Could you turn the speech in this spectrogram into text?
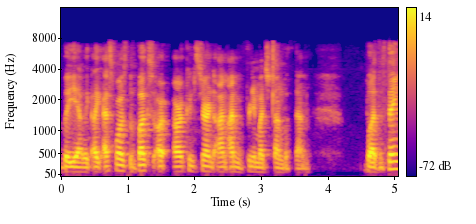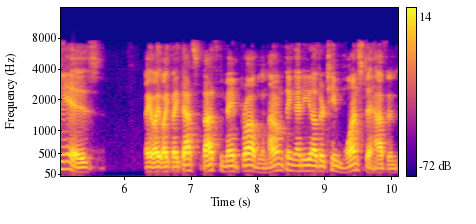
but yeah, like, like as far as the Bucks are, are concerned, I'm I'm pretty much done with them. But the thing is, like, like, like, like that's that's the main problem. I don't think any other team wants to have him.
